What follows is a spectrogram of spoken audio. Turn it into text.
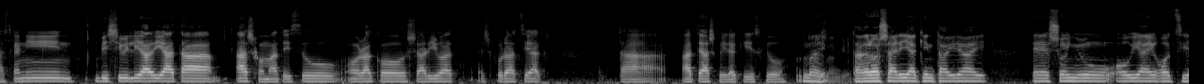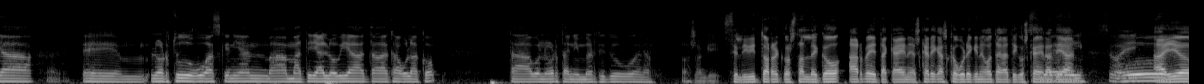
azkenin bisibilidadia eta asko matizu horako sari bat eskuratziak, eta ate asko ireki dizkigu. Bai, eta gero sariakin eta bai, e, soinu hobia igotzia em, lortu dugu azkenian ba, material hobia eta dakagulako. Eta, bueno, hortan inbertitu dugu dena. Osongi. Zelibito rekostaldeko arbe eta kaen eskarrik asko gurekin egotegatik euskadi ratean. Aio,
